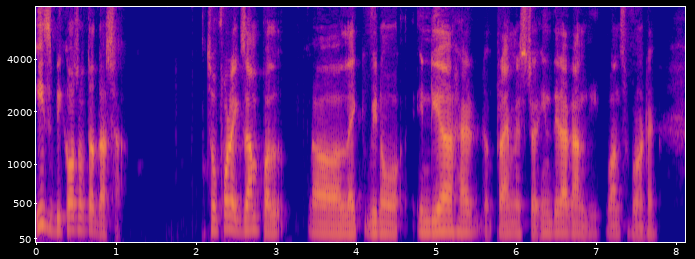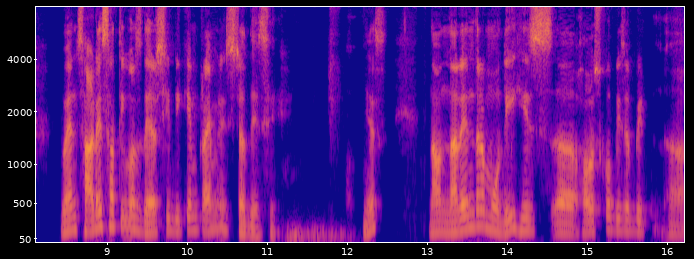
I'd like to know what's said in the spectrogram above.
is because of the dasha. So for example uh, like we know india had prime minister indira gandhi once upon a time. When sade sati was there she became prime minister they say. Yes? Now narendra modi his uh, horoscope is a bit uh,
